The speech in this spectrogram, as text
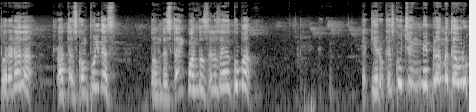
Para nada, ratas con pulgas. ¿Dónde están cuando se les ocupa? Quiero que escuchen mi plan macabro.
